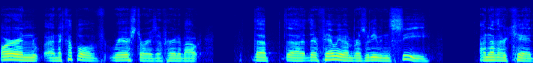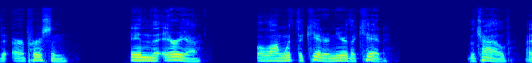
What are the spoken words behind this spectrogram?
Or in, in a couple of rare stories I've heard about, the, the their family members would even see another kid or a person in the area along with the kid or near the kid the child. I,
